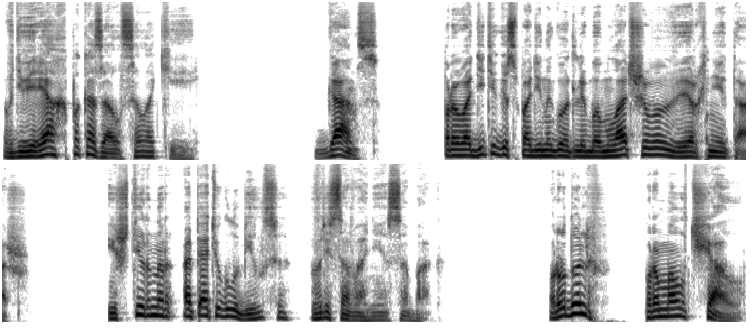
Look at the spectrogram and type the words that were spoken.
В дверях показался лакей. «Ганс, проводите господина Готлиба-младшего в верхний этаж». И Штирнер опять углубился в рисование собак. Рудольф промолчал,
